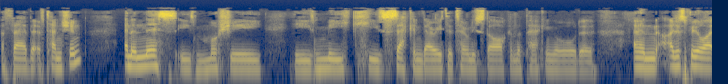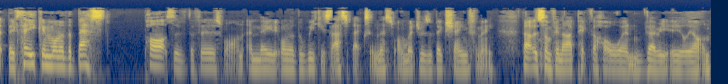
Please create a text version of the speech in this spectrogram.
a fair bit of tension. And in this, he's mushy, he's meek, he's secondary to Tony Stark and the pecking order. And I just feel like they've taken one of the best parts of the first one and made it one of the weakest aspects in this one, which was a big shame for me. That was something I picked a hole in very early on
